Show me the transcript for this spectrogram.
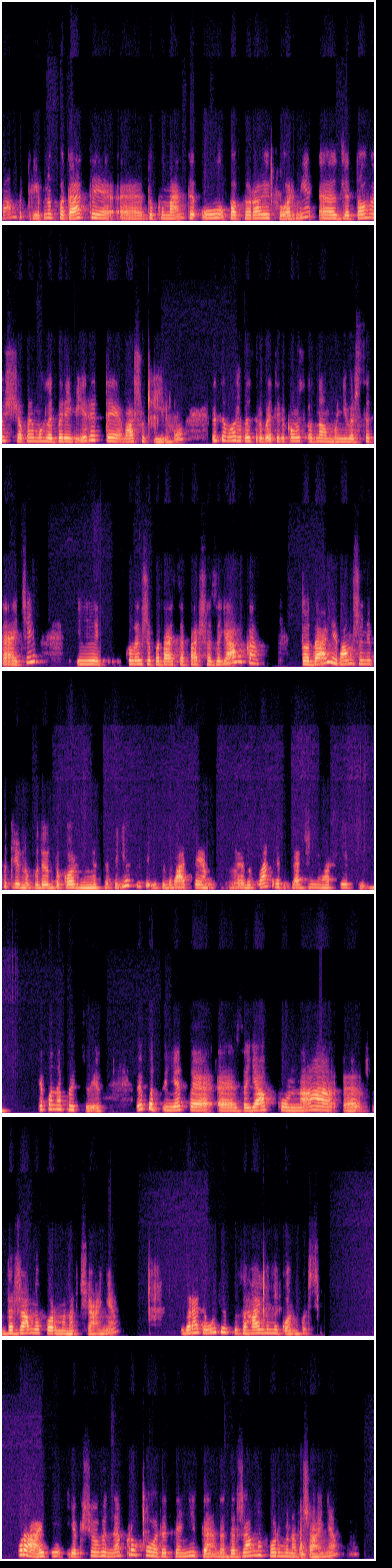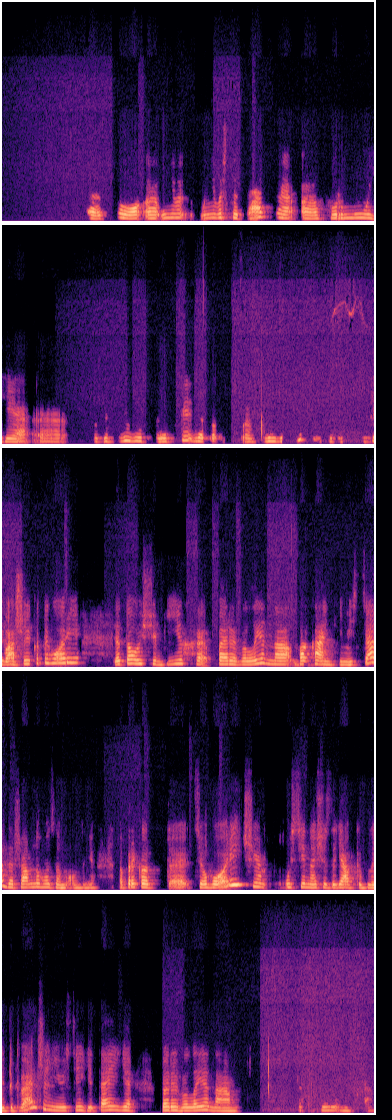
Вам потрібно подати е, документи у паперовій формі е, для того, щоб ми могли перевірити вашу пільгу. Ви це можете зробити в якомусь одному університеті, і коли вже подасться перша заявка, то далі вам вже не потрібно буде до кожного університету їздити і подавати е, документи для підтвердження вашої пільги. Як вона працює? Ви подаєте е, заявку на е, державну форму навчання, берете участь у загальному конкурсі. У разі, якщо ви не проходите ніде на державну форму навчання, е, то університет формує відповідні списки для е, для вашої категорії, для того, щоб їх е, перевели на вакантні місця державного замовлення. Наприклад, е, цьогоріч усі наші заявки були підтверджені, і усіх дітей перевели на такі місця.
